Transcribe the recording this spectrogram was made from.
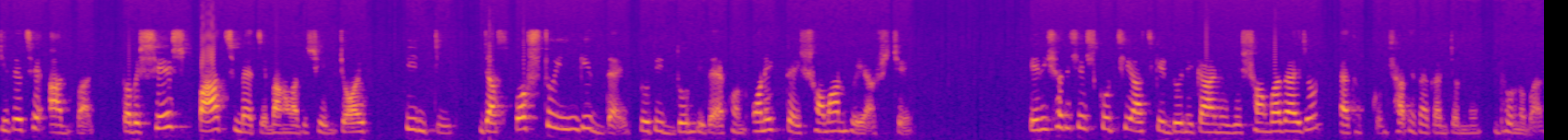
জিতেছে আটবার তবে শেষ পাঁচ ম্যাচে বাংলাদেশের জয় তিনটি, যা স্পষ্ট ইঙ্গিত দেয় প্রতিদ্বন্দ্বিতা এখন অনেকটাই সমান হয়ে আসছে। এরই সাথে শেষ করছি আজকের দৈনিক আর নিজের সংবাদ আয়োজন। এতক্ষণ সাথে থাকার জন্য ধন্যবাদ।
